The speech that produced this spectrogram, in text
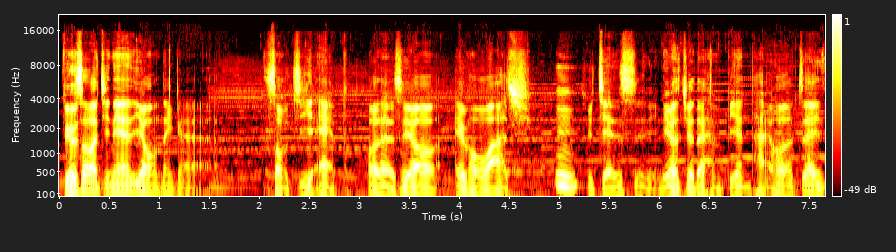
比如说我今天用那个手机 app，或者是用 Apple Watch。嗯，去监视你，你又觉得很变态，或者在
